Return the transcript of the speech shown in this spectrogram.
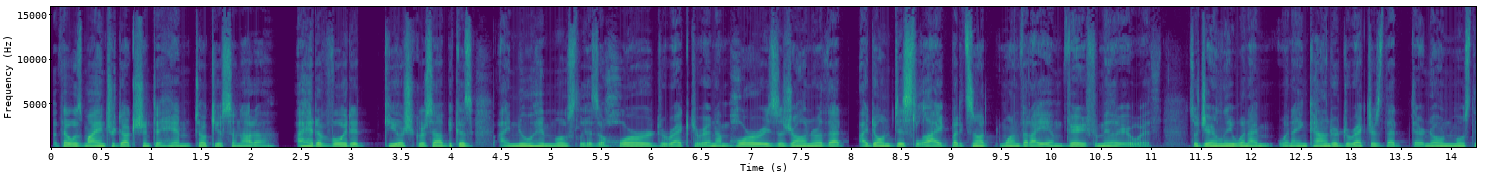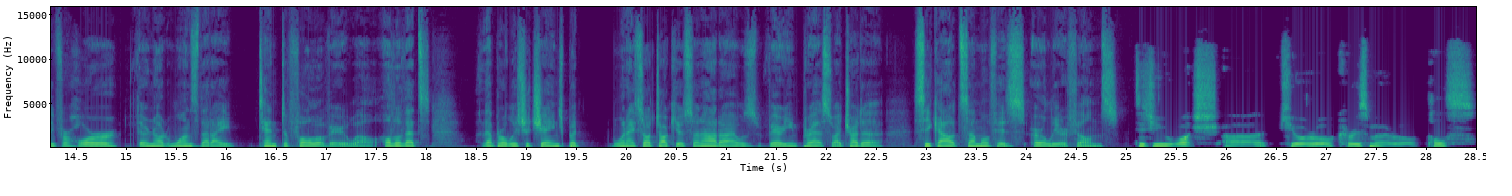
That was my introduction to him, Tokyo Sonata. I had avoided Kiyoshi Kurosawa because I knew him mostly as a horror director, and um, horror is a genre that I don't dislike, but it's not one that I am very familiar with. So generally, when I'm when I encounter directors that they're known mostly for horror, they're not ones that I tend to follow very well. Although that's that probably should change. But when I saw Tokyo Sonata, I was very impressed. So I tried to seek out some of his earlier films. Did you watch uh, Cure or Charisma or Pulse?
